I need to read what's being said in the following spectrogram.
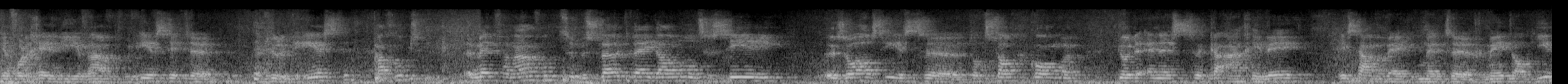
Ja, voor degene die hier vanavond voor het eerst zitten, natuurlijk de eerste. Maar goed, met vanavond besluiten wij dan onze serie... zoals die is uh, tot stand gekomen door de NSKAGW... in samenwerking met de uh, gemeente al hier.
